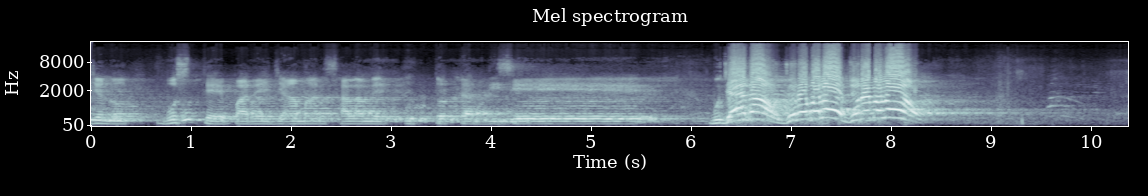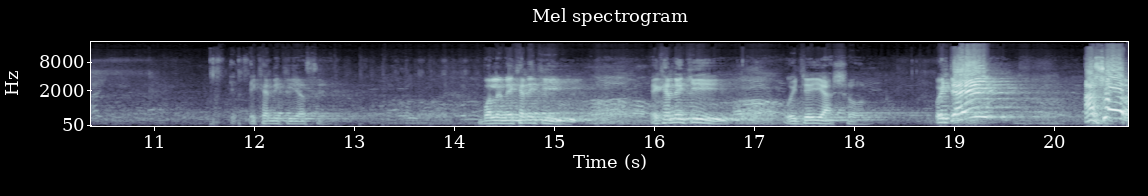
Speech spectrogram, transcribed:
যেন বুঝতে পারে যে আমার সালামের উত্তরটা দিছে। বুঝায় দাও, জোরে বলো জোরে বলো। এখানে কি আছে? বলেন, এখানে কি? এখানে কি? ওইটাই আসল। ওইটাই আসল!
